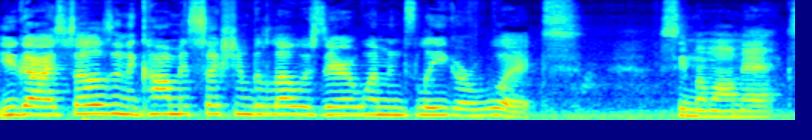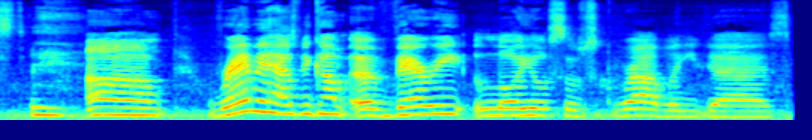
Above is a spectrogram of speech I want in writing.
You guys, tell us in the comment section below. Is there a women's league or what? See, my mom asked. Um, Raymond has become a very loyal subscriber. You guys,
